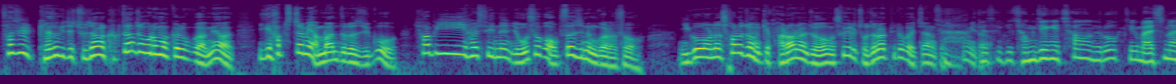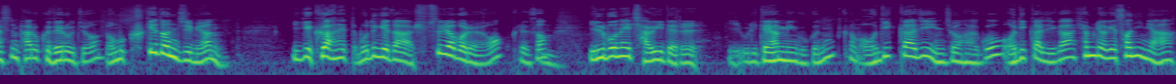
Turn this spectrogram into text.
사실 계속 이제 주장을 극단적으로만 끌고 가면 이게 합치점이 안 만들어지고 협의할 수 있는 요소가 없어지는 거라서 이거는 서로 좀 이렇게 발언을 좀 수위를 조절할 필요가 있지 않을까 자, 싶습니다. 그래서 이게 정쟁의 차원으로 지금 말씀하신 바로 그대로죠. 너무 크게 던지면 이게 그 안에 모든 게 다 휩쓸려 버려요. 그래서 음. 일본의 자위대를 우리 대한민국은 그럼 어디까지 인정하고 어디까지가 협력의 선이냐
